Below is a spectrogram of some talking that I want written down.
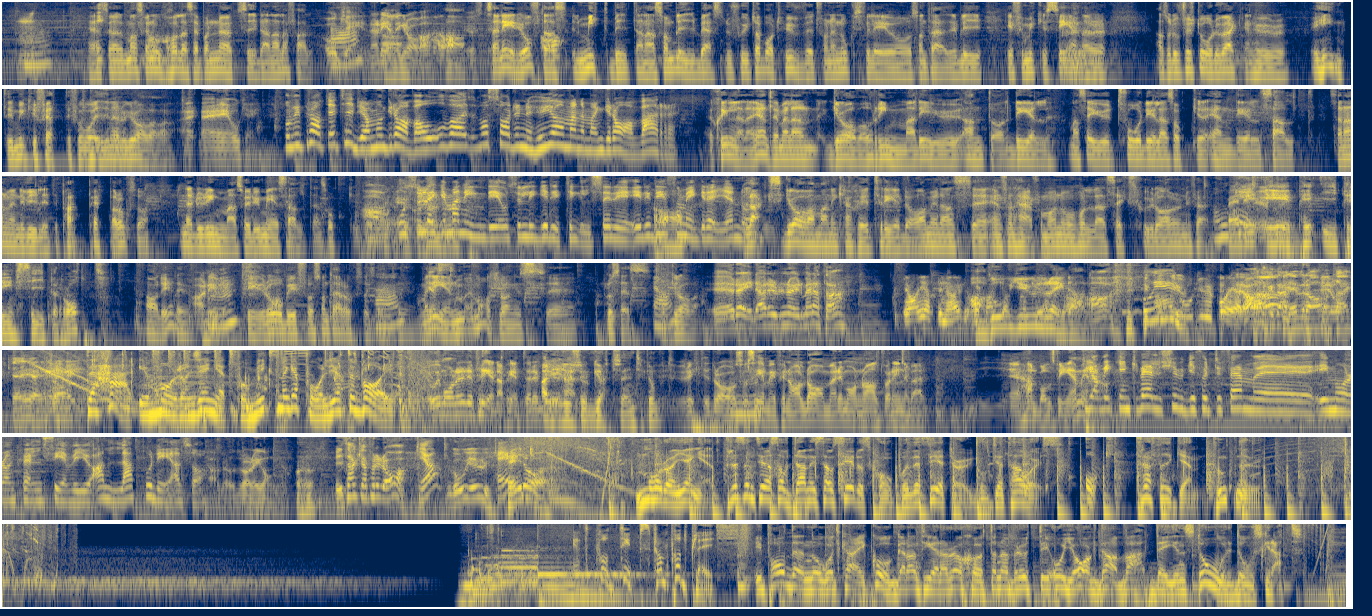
Eh, så man ska nog hålla sig på nötsidan i alla fall. Okej, när det gäller grava. Ja. Just det. Sen är det ju oftast mittbitarna som blir bäst. Du får ju ta bort huvudet från en oxfilé och sånt här. Det, blir, det är för mycket senare. Alltså då förstår du verkligen hur inte mycket fett det får vara i när du gravar va? Eh, eh, Okej. Och vi pratade tidigare om att grava och, och vad, vad sa du nu? Hur gör man när man gravar? Skillnaden egentligen mellan grava och rimma det är ju antal del. Man säger ju två delar socker, en del salt. Sen använder vi lite pa- peppar också. När du rimmar så är det ju mer salt än socker. Och så lägger man in det och så ligger det till sig. Det- Är det det Ja. som är grejen då? Lax gravar man i kanske i tre dagar medan en sån här får man nog hålla sex sju dagar ungefär. Okej. Men det är pe- i princip rått. Ja det är det. Ja, det är det. Det är ju råbiff och sånt där också. Så Ja. att, eh, men det är en matlagningsprocess Ja. att grava. Eh, Reidar, är du nöjd med detta? Jag är jättenöjd. Ja, god jul Reidar! Ja. God jul. God jul på er. Ja, tack, Ja, tack. det är bra. Tack. Hej, hej. Det här är Morgongänget på Mix Megapol Göteborg. Och imorgon är det fredag Peter. Det Ja, blir det är ju så gött så det är inte klokt. Riktigt bra. Och så semifinal damer imorgon och allt vad det innebär. I eh, handbolls-VM Ja, vilken kväll. 20.45 eh, imorgon kväll ser vi ju alla på det alltså. Ja, då drar det igång. Vi tackar för idag. Ja. God jul! Hej då! Morgongänget presenteras av Danny Saucedos show på The Theatre, Gothia Towers och Trafiken.nu. Ett poddtips från Podplay. I podden Något Kaiko garanterar östgötarna Brutti och jag, Davva, dig en stor dos skratt.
